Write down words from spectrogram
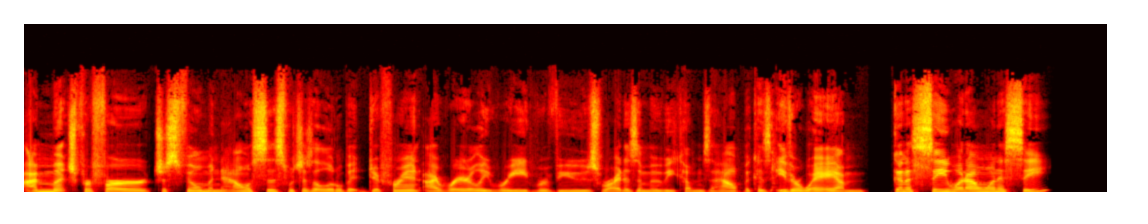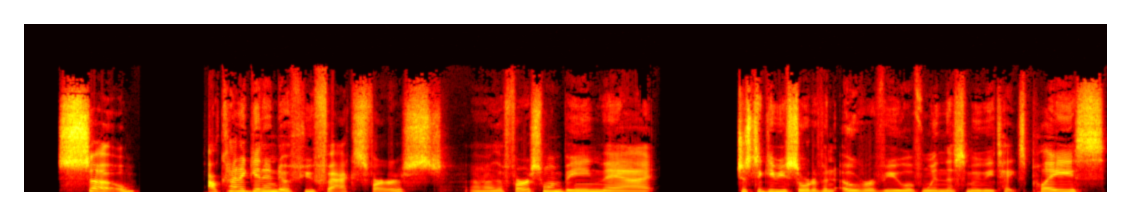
I much prefer just film analysis, which is a little bit different. I rarely read reviews right as a movie comes out because either way, I'm going to see what I want to see. So I'll kind of get into a few facts first. Uh, the first one being that just to give you sort of an overview of when this movie takes place,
